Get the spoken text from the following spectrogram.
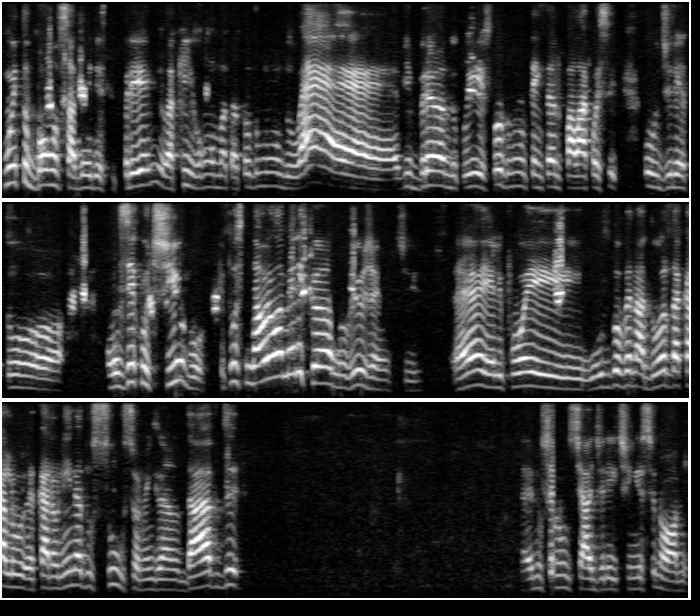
muito bom saber desse prêmio. Aqui em Roma está todo mundo é, vibrando com isso, todo mundo tentando falar com, esse, o diretor executivo, que por sinal é um americano, viu, gente? É, ele foi ex-governador da Carolina do Sul, se eu não me engano, David. Eu não sei pronunciar direitinho esse nome,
